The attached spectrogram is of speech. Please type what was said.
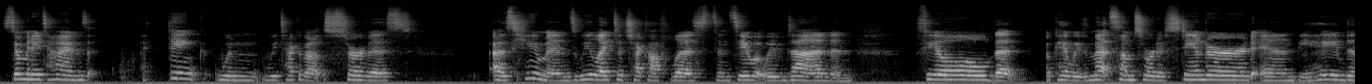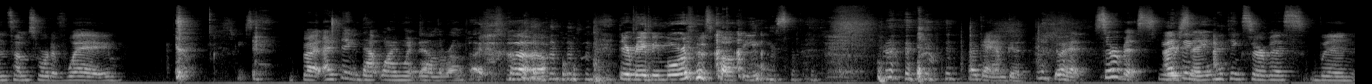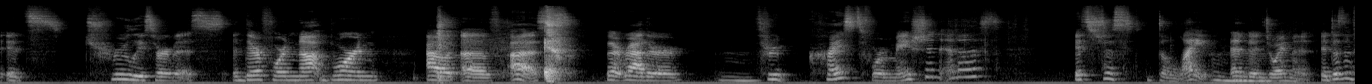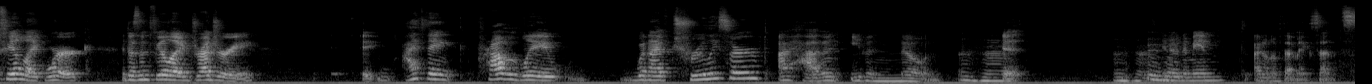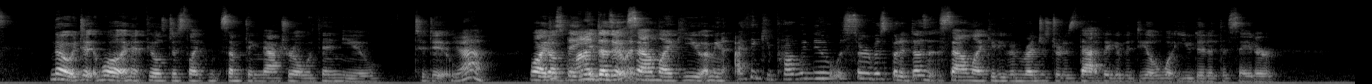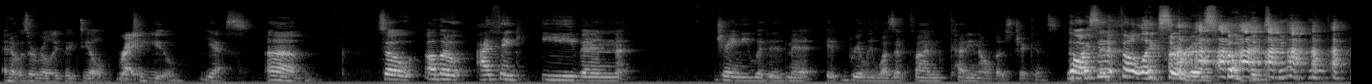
So many times, I think when we talk about service as humans, we like to check off lists and see what we've done and feel that, okay, we've met some sort of standard and behaved in some sort of way. Excuse me. But I think That wine went down the wrong pipe. there may be more of those coffees. okay, I'm good. Go ahead. Service. I think saying. I think service when it's truly service and therefore not born out of us, but rather through Christ's formation in us. It's just delight mm-hmm. and enjoyment. It doesn't feel like work. It doesn't feel like drudgery. It, I think probably when I've truly served, I haven't even known mm-hmm. it. Mm-hmm. You know what I mean? I don't know if that makes sense. No, it did, well, and it feels just like something natural within you to do. Yeah. Well, I don't think it doesn't it. sound like you. I mean, I think you probably knew it was service, but it doesn't sound like it even registered as that big of a deal what you did at the Seder, and it was a really big deal Right. to you. yes. Um, so Although I think even Jamie would admit it really wasn't fun cutting all those chickens. no, I said it felt like service, but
